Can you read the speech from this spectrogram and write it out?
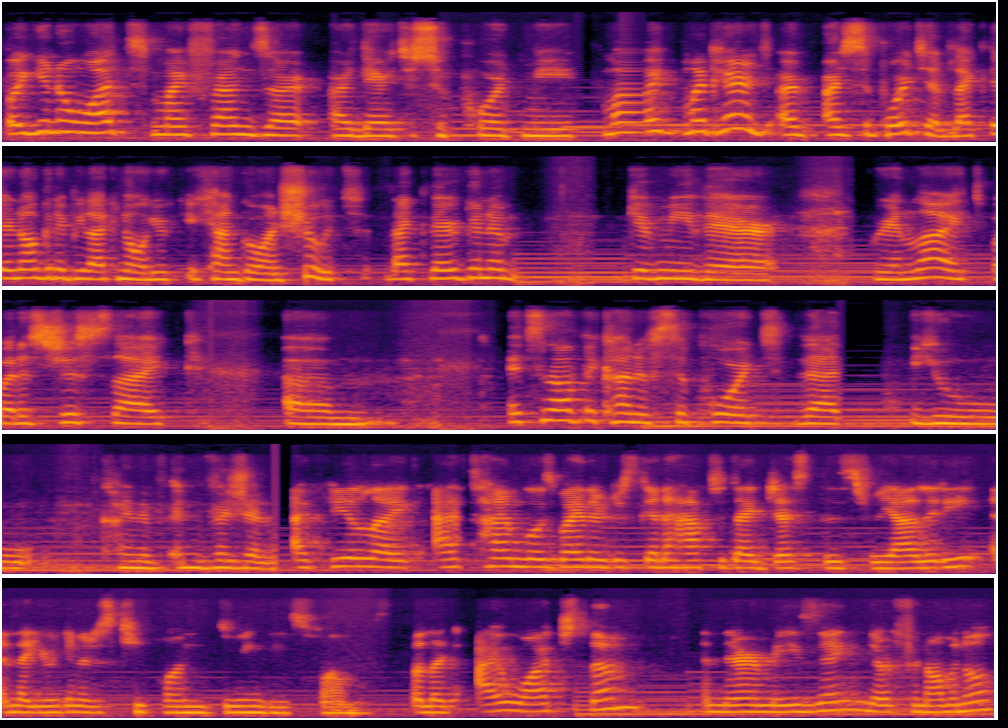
But you know what? My friends are are there to support me. My my parents are, are supportive. Like they're not to be like no you, you can't go and shoot. Like they're to give me their green light, but it's just like um, it's not the kind of support that you kind of envision. I feel like as time goes by, they're just gonna have to digest this reality and that you're gonna just keep on doing these films. But like I watch them and they're amazing, they're phenomenal.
